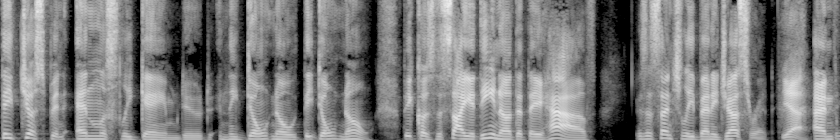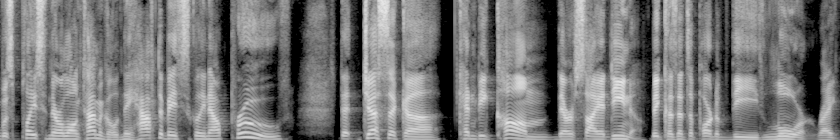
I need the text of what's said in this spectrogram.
they've just been endlessly game, dude, and they don't know. They don't know because the Sayyadina that they have is essentially Bene Gesserit, Yeah. and was placed in there a long time ago, and they have to basically now prove that Jessica can become their Sayyadina because that's a part of the lore, right?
